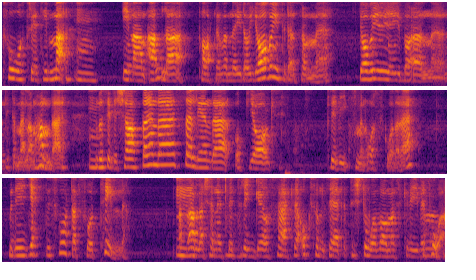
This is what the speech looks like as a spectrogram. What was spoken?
två, tre timmar Mm. innan alla partner var nöjda. Och jag var ju inte den som... eh, Jag var ju bara en, en liten mellanhand där. Mm. Då sitter köparen där, säljaren där och jag bredvid som en åskådare. Men det är jättesvårt att få till Mm. att alla känner sig trygga och säkra och som du säger att förstå vad man skriver på.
